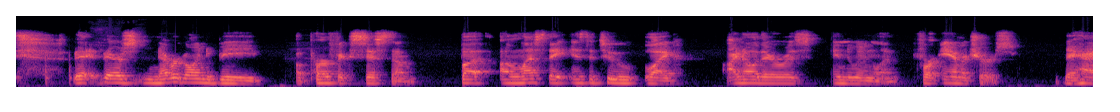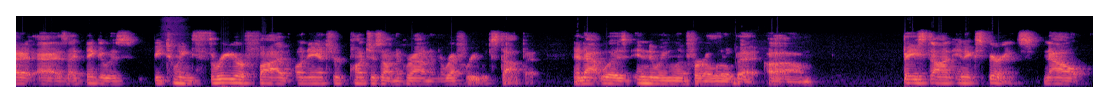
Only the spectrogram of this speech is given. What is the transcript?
there's never going to be a perfect system, but unless they institute, like, I know there was in New England for amateurs. They had it as I think it was between three or five unanswered punches on the ground, and the referee would stop it. And that was in New England for a little bit, um, based on inexperience. Now,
